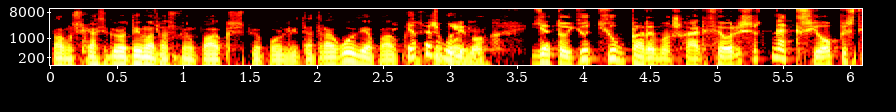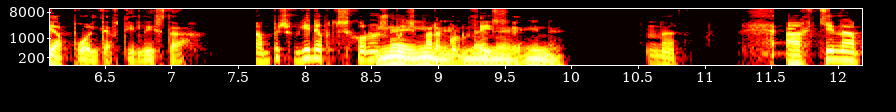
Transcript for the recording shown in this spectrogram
Μ, ε, τα μουσικά συγκροτήματα ας πούμε, που άκουσες πιο πολύ. Τα τραγούδια που Για άκουσες πες πιο μου πολύ. λίγο, για το YouTube παραδείγματος χάρη, θεωρείς ότι είναι αξιόπιστη απόλυτα αυτή η λίστα; Να μου πεις βγαίνει από τις χρόνες Ναι, που έχεις είναι, ναι, παρακολουθήσει. ναι, είναι. Ναι. Αρκεί να,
